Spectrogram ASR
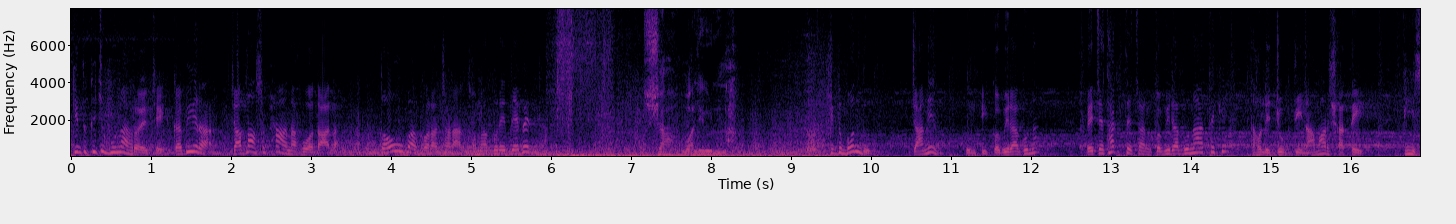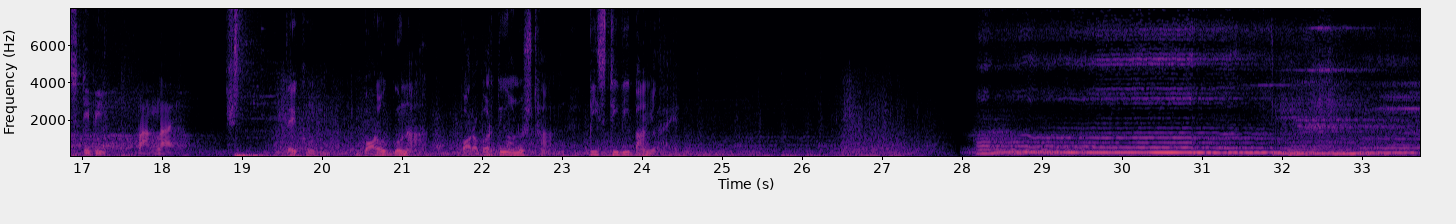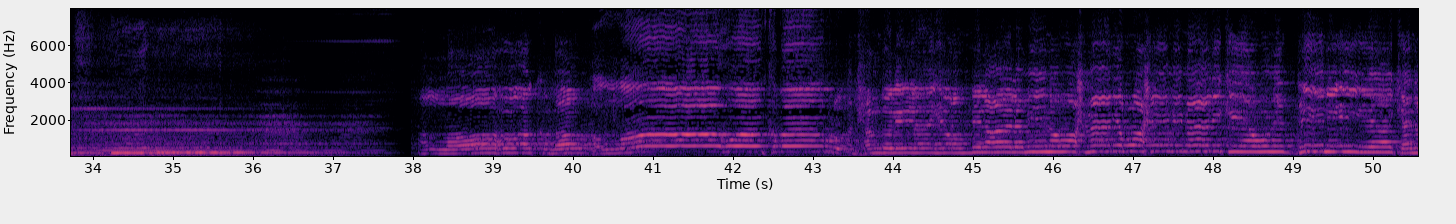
কিন্তু কিছু গুনাহ রয়েছে কবিরা যা আল্লাহ সুবহানাহু হুয়া তাআলা তওবা করা ছাড়া ক্ষমা করে দেবেন না। শাহ ওয়ালিউল্লাহ। কিন্তু বন্ধু জানেন কোনটি কবিরা গুণা বেঁচে থাকতে চান কবিরা গুণা থেকে? তাহলে যোগ দিন আমার সাথে। পিস টিভি বাংলায়। দেখুন বড় গুণা পরবর্তী অনুষ্ঠান পিস টিভি বাংলায়। oh.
